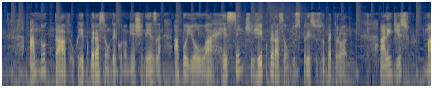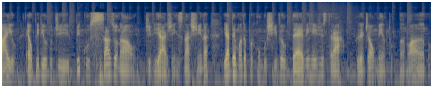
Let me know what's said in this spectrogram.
A notável recuperação da economia chinesa apoiou a recente recuperação dos preços do petróleo. Além disso, Maio é o período de pico sazonal de viagens na China e a demanda por combustível deve registrar um grande aumento ano a ano.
